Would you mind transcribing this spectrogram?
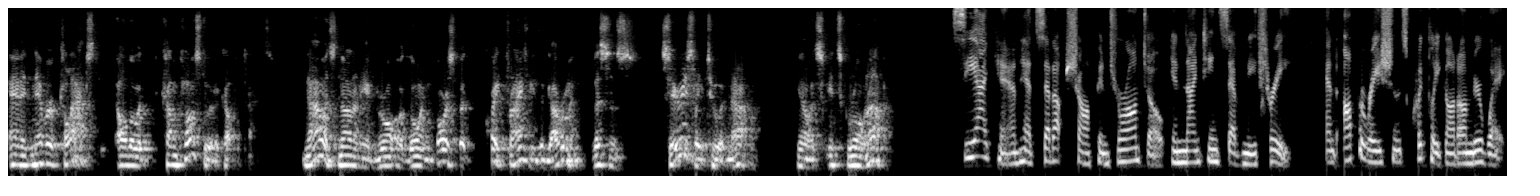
and it never collapsed, although it come close to it a couple of times. Now it's not only a, grow, a going force, but quite frankly, the government listens seriously to it now. You know, it's it's grown up. CICAN had set up shop in Toronto in 1973, and operations quickly got underway.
